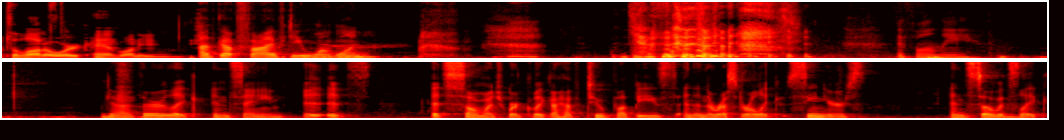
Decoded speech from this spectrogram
It's a lot of work and money. I've got 5. Do you want one? Yes. if only. Yeah, they're like insane. It, it's it's so much work. Like I have two puppies, and then the rest are all like seniors, and so mm-hmm. it's like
